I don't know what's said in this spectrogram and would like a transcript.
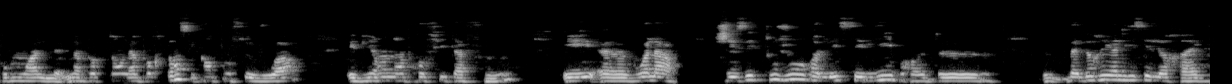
pour moi l'important. L'important c'est quand on se voit, eh bien on en profite à fond. Et euh, voilà, je les ai toujours laissés libres de bah, de réaliser leurs rêves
